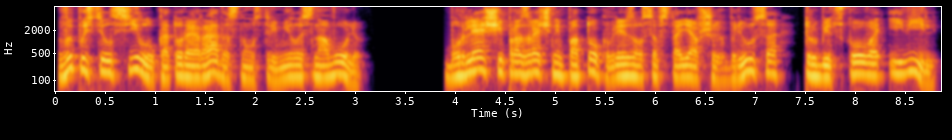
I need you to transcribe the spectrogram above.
выпустил силу, которая радостно устремилась на волю. Бурлящий прозрачный поток врезался в стоявших Брюса, Трубецкого и Виль.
